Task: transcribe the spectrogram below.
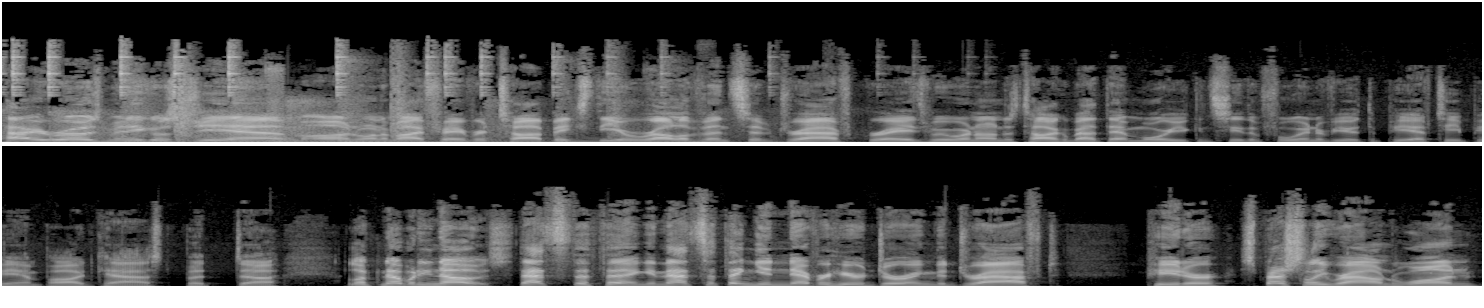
Howie Roseman, Eagles GM, on one of my favorite topics, the irrelevance of draft grades. We went on to talk about that more. You can see the full interview at the PFTPM podcast. But uh, look, nobody knows. That's the thing. And that's the thing you never hear during the draft, Peter, especially round one.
